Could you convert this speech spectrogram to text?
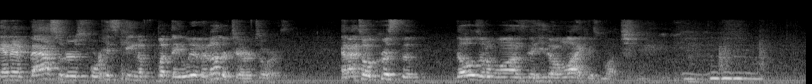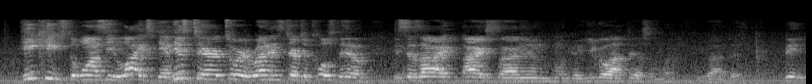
and ambassadors for his kingdom, but they live in other territories. And I told Krista those are the ones that he don't like as much. he keeps the ones he likes in his territory, running his territory close to him. He says, "All right, all right, son, okay, you go out there somewhere. You go out there." Be,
